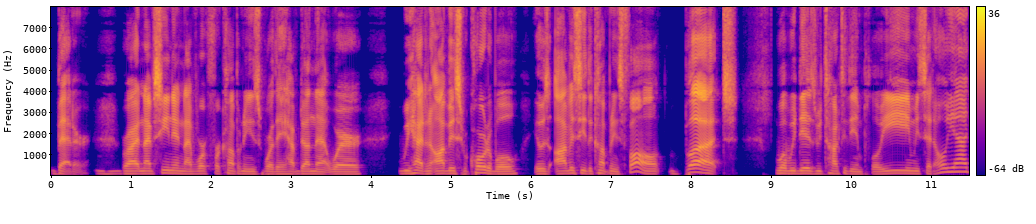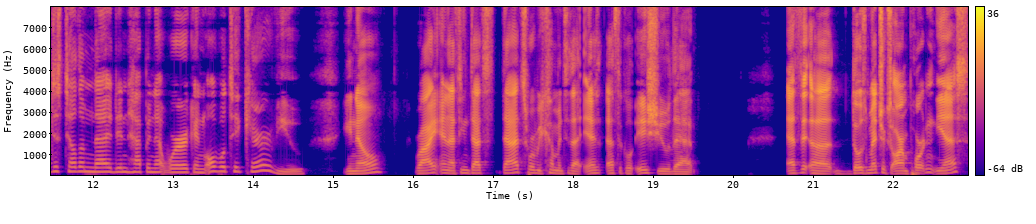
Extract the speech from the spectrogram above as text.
better, mm-hmm. right? And I've seen it and I've worked for companies where they have done that where we had an obvious recordable. It was obviously the company's fault, but what we did is we talked to the employee and we said, "Oh yeah, just tell them that it didn't happen at work and oh, we'll take care of you." You know? right and i think that's that's where we come into that ethical issue that ethi- uh, those metrics are important, yes,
